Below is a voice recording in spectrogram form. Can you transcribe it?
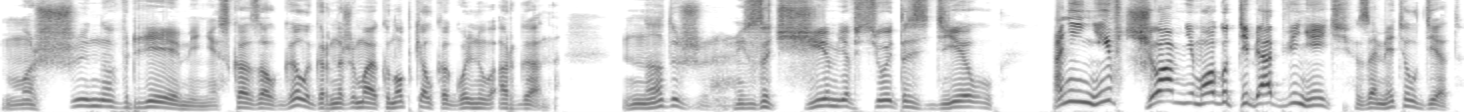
«Машина времени», — сказал Геллагер, нажимая кнопки алкогольного органа. «Надо же, и зачем я все это сделал?» «Они ни в чем не могут тебя обвинить», — заметил дед.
